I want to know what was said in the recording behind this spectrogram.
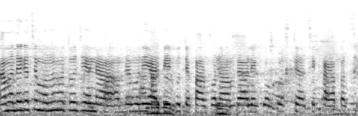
আমাদের কাছে মনে হতো যে না আমরা মনে হয় আর বের হতে পারব না আমরা অনেক কষ্টে আছি খারাপ আছি।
